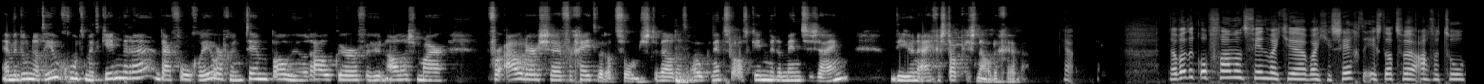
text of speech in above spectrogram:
En we doen dat heel goed met kinderen. Daar volgen we heel erg hun tempo, hun rouwcurve, hun alles. Maar voor ouders uh, vergeten we dat soms. Terwijl dat ook net zoals kinderen mensen zijn die hun eigen stapjes nodig hebben. Ja. Nou, wat ik opvallend vind wat je, wat je zegt, is dat we af en toe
